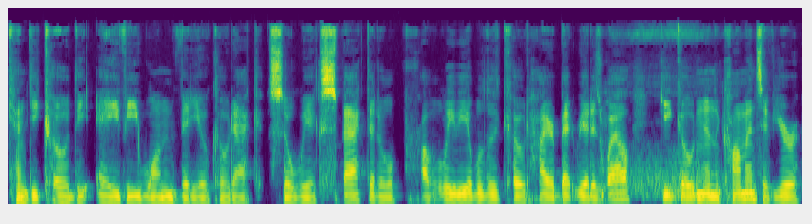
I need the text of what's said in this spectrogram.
can decode the AV1 video codec. So we expect that it will probably be able to decode higher bit rate as well. Geek Godin in the comments, if you're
